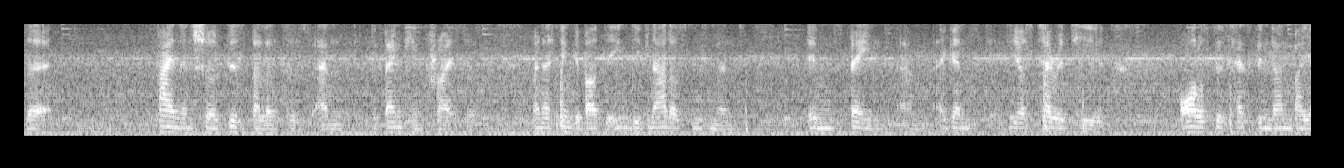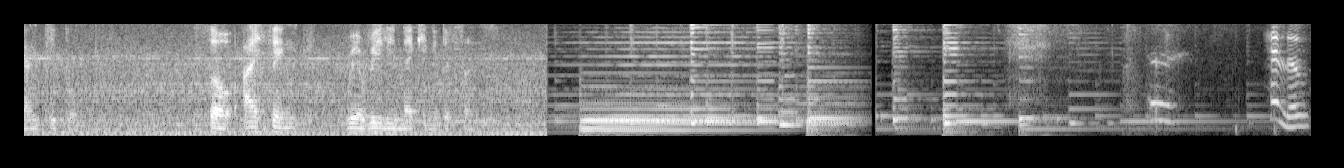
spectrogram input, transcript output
the financial disbalances and the banking crisis. When I think about the Indignados movement in Spain um, against the austerity all of this has been done by young people. So I think we're really making a difference. Hello,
